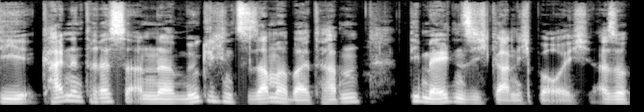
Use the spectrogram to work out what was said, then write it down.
die kein Interesse an einer möglichen Zusammenarbeit haben, die melden sich gar nicht bei euch. Also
